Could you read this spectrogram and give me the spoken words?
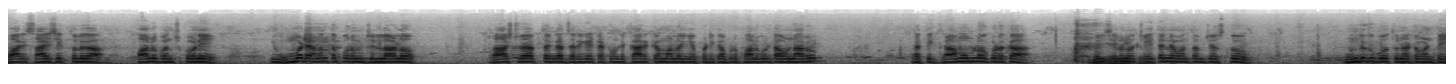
వారి సాయశక్తులుగా పాలు పంచుకొని ఈ ఉమ్మడి అనంతపురం జిల్లాలో రాష్ట్ర వ్యాప్తంగా జరిగేటటువంటి కార్యక్రమాల్లో ఎప్పటికప్పుడు పాల్గొంటూ ఉన్నారు. ప్రతి గ్రామంలో కూడా బీసీలను చైతన్యవంతం చేస్తూ ముందుకు పోతున్నటువంటి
